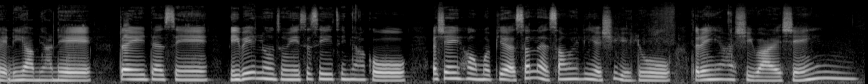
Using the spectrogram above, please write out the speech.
တဲ့နေရာများနဲ့ တိုင်တက်စင်မိဘလုံခြုံရေးစစ်ဆေးခြင်းများကိုအရှိန်ဟုန်မပြတ်ဆက်လက်ဆောင်ရွက်လျက်ရှိတယ်လို့သတင်းရရှိပါရရှင်။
